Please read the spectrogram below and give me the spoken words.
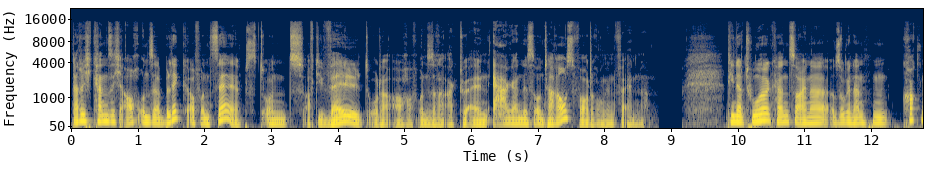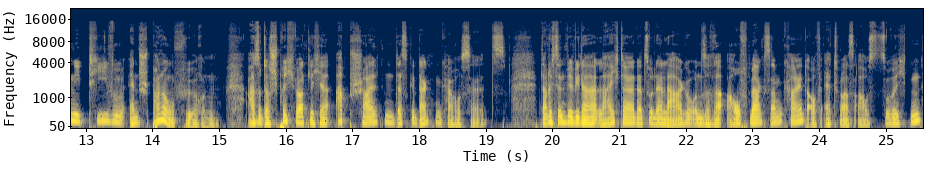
Dadurch kann sich auch unser Blick auf uns selbst und auf die Welt oder auch auf unsere aktuellen Ärgernisse und Herausforderungen verändern. Die Natur kann zu einer sogenannten kognitiven Entspannung führen, also das sprichwörtliche Abschalten des Gedankenkarussells. Dadurch sind wir wieder leichter dazu in der Lage, unsere Aufmerksamkeit auf etwas auszurichten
